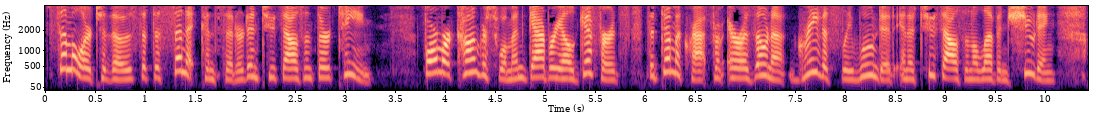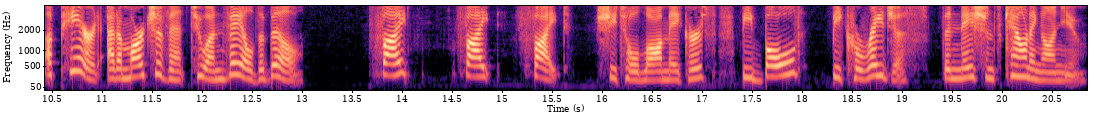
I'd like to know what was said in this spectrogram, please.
similar to those that the Senate considered in 2013. Former Congresswoman Gabrielle Giffords, the Democrat from Arizona grievously wounded in a 2011 shooting, appeared at a March event to unveil the bill. Fight, fight, Fight, she told lawmakers. Be bold, be courageous. The nation's counting on you.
